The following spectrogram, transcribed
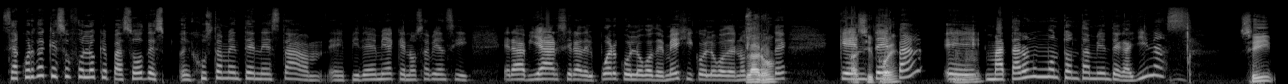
¿Se acuerda que eso fue lo que pasó eh, justamente en esta mm, epidemia que no sabían si era aviar, si era del puerco y luego de México y luego de no sé dónde? Que en Tepa eh, mataron un montón también de gallinas. Sí,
